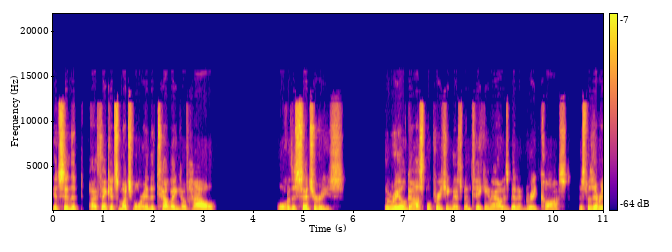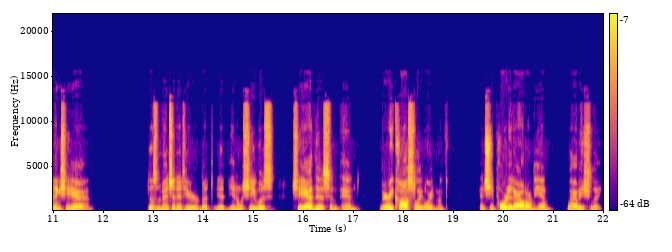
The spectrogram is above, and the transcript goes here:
It's in the, I think it's much more in the telling of how over the centuries the real gospel preaching that's been taken out has been at great cost. This was everything she had. Doesn't mention it here, but it, you know, she was she had this and and very costly ointment, and she poured it out on him lavishly,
